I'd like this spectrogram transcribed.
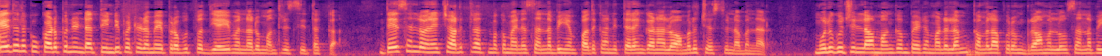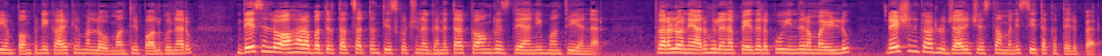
పేదలకు కడుపు నిండా తిండి పెట్టడమే ప్రభుత్వ ధ్యేయమన్నారు మంత్రి సీతక్క. దేశంలోనే చారిత్రాత్మకమైన సన్నబియ్యం పథకాన్ని తెలంగాణలో అమలు చేస్తున్నామన్నారు. ములుగు జిల్లా మంగంపేట మండలం కమలాపురం గ్రామంలో సన్నబియ్యం పంపిణీ కార్యక్రమంలో మంత్రి పాల్గొన్నారు. దేశంలో ఆహార భద్రత చట్టం తీసుకొచ్చిన ఘనత కాంగ్రెస్ దే అని మంత్రి అన్నారు. త్వరలోనే అర్హులైన పేదలకు ఇందిరమ్మ ఇళ్ళు రేషన్ కార్డులు జారీ చేస్తామని సీతక్క తెలిపారు.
